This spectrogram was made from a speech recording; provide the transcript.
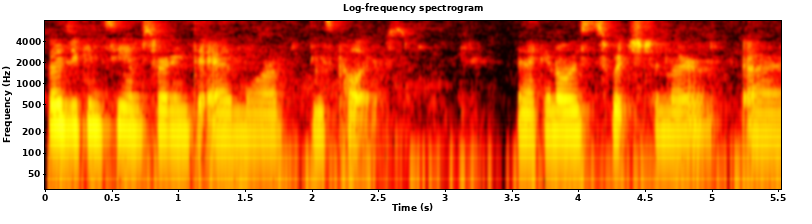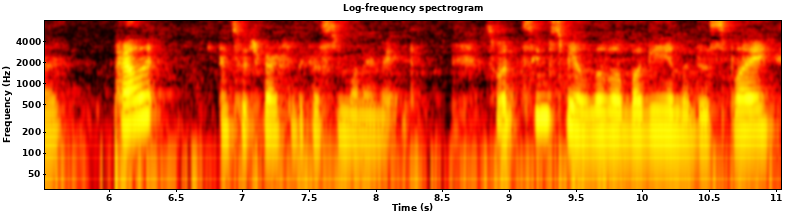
So as you can see, I'm starting to add more of these colors. And I can always switch to another uh, palette and switch back to the custom one I made. So it seems to be a little buggy in the display,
